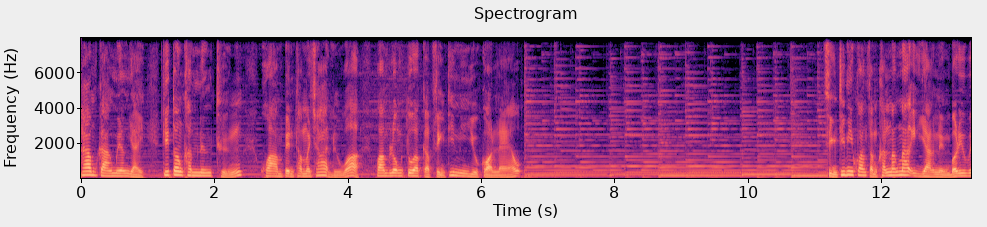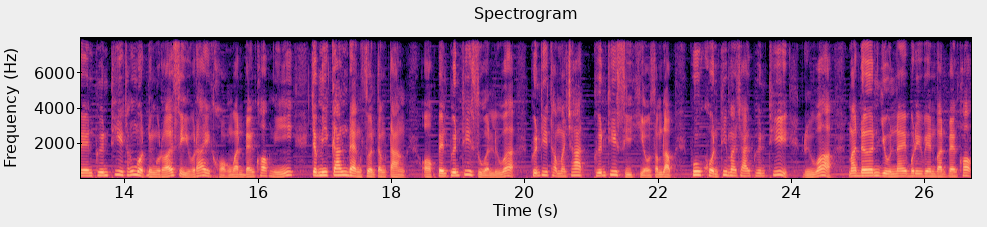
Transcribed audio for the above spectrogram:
ท่ามกลางเมืองใหญ่ ที่ต้องคำนึงถึงความเป็นธรรมชาติ หรือว่าความลงตัวกับสิ่งที่มีอยู่ก่อนแล้ว สิ่งที่มีความสำคัญมากๆอีกอย่างหนึ่งบริเวณพื้นที่ทั้งหมด 104 ไร่ของวันแบงคอกนี้ จะมีการแบ่งส่วนต่างๆ ออกเป็นพื้นที่สวนหรือว่าพื้นที่ธรรมชาติ พื้นที่สีเขียวสำหรับผู้คนที่มาใช้พื้นที่ หรือว่ามาเดินอยู่ในบริเวณวันแบงคอก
